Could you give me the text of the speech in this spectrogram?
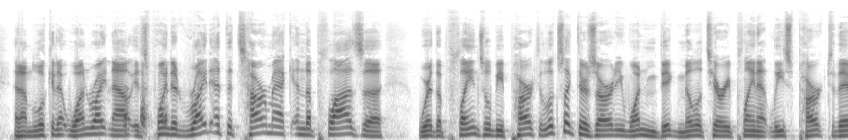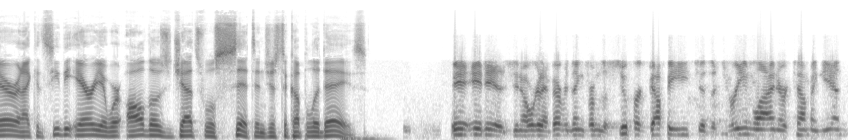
And I'm looking at one right now. It's pointed right at the tarmac and the plaza where the planes will be parked. It looks like there's already one big military plane at least parked there. And I can see the area where all those jets will sit in just a couple of days. It, it is. You know, we're going to have everything from the Super Guppy to the Dreamliner coming in.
